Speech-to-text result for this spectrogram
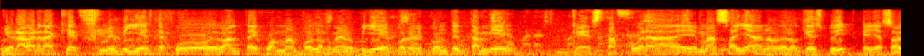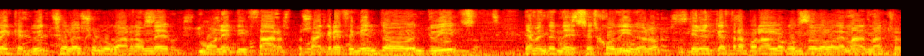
Yo la verdad es que me pillé este juego de Balta y Juanma por lo que me lo pillé, por el content también, que está fuera, eh, más allá, ¿no? De lo que es Twitch, que ya sabéis que Twitch solo es un lugar donde monetizar. O sea, crecimiento en Twitch, ya me entendéis, es jodido, ¿no? Tienes que extrapolarlo con todo lo demás, macho.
